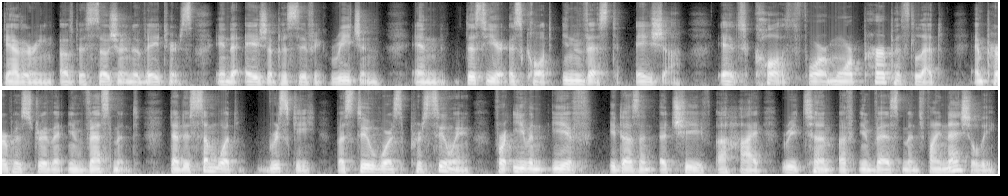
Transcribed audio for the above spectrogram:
gathering of the social innovators in the Asia Pacific region. And this year is called Invest Asia. It calls for more purpose-led and purpose-driven investment that is somewhat risky but still worth pursuing for even if it doesn't achieve a high return of investment financially,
